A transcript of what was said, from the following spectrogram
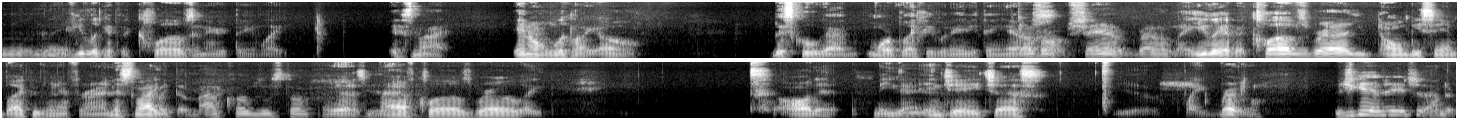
Mhm. And if you look at the clubs and everything, like it's not. It don't look like oh, this school got more black people than anything else. That's what I'm saying, bro. Like you look at the clubs, bro, you don't be seeing black people in there for and it's like, Like the math clubs and stuff. yeah, it's Yeah. math clubs, bro, like all that. Then you got. NJHS, Yeah. like bro, Did you get NHS? I never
